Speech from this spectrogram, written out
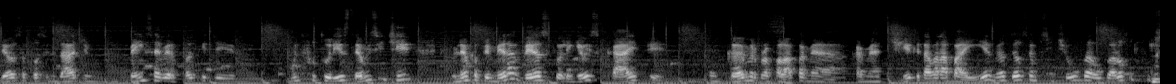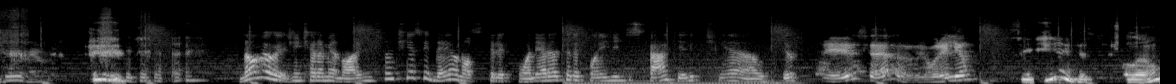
deu essa possibilidade bem cyberpunk de muito futurista. Eu me senti. Eu lembro que a primeira vez que eu liguei o Skype com câmera pra falar com a minha, com a minha tia que tava na Bahia, meu Deus, eu me senti o, o garoto do futuro, né? Não, meu, a gente era menor, a gente não tinha essa ideia. O nosso telefone era telefone de discar, aquele que tinha o tiro. Isso, era, orelhão. Sim, tijolão.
